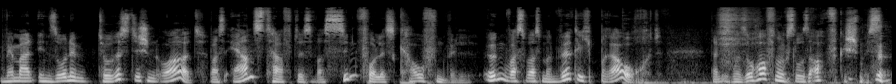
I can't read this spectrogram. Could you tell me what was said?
wenn man in so einem touristischen Ort was Ernsthaftes, was Sinnvolles kaufen will, irgendwas, was man wirklich braucht, dann ist man so hoffnungslos aufgeschmissen.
